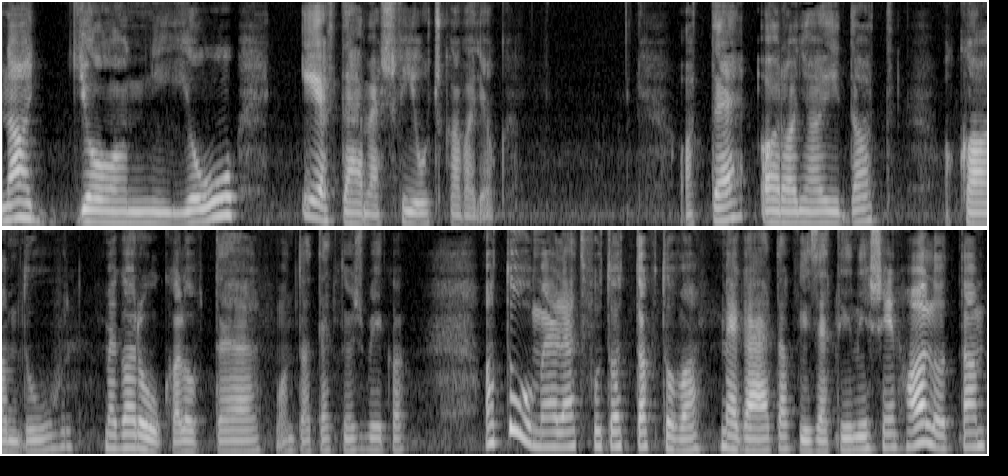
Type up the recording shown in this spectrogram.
nagyon jó, értelmes fiúcska vagyok. A te aranyaidat a kandúr, meg a róka lopta el, mondta a teknős béka. A tó mellett futottak tova, megálltak vizetén, és én hallottam,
